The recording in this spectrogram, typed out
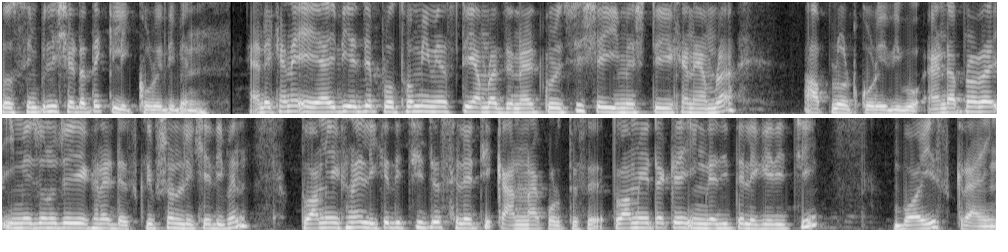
তো সিম্পলি সেটাতে ক্লিক করে দিবেন। অ্যান্ড এখানে এআই দিয়ে যে প্রথম ইমেজটি আমরা জেনারেট করেছি, সেই ইমেজটি এখানে আমরা আপলোড করে দিব। অ্যান্ড আপনারা ইমেজ অনুযায়ী এখানে ডেসক্রিপশন লিখে দিবেন। তো আমি এখানে লিখে দিচ্ছি যে ছেলেটি কান্না করতেছে। তো আমি এটাকে ইংরেজিতে লিখে দিচ্ছি বয়েস ক্রাইং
